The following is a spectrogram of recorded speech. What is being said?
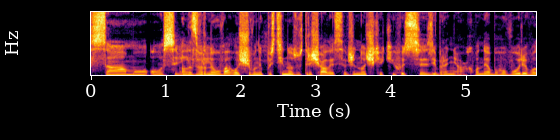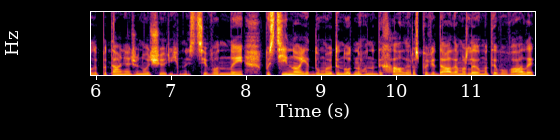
самоосвітою. Але зверни увагу, що вони постійно зустрічалися в жіночих якихось зібраннях. Вони обговорювали питання жіночої рівності. Вони постійно, я думаю, один одного надихали, розповідали, можливо, мотивували,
